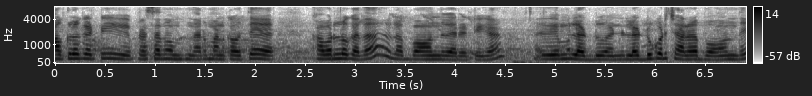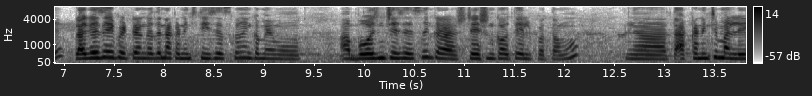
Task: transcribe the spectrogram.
ఆకులు కట్టి ప్రసాదం అమ్ముతున్నారు. మనకైతే కవర్లో కదా ఇలా బాగుంది వెరైటీగా. అదేమో లడ్డు అండి. లడ్డు కూడా చాలా బాగుంది. లగేజ్ అయి పెట్టాం కదండి అక్కడ నుంచి తీసేసుకొని ఇంకా మేము భోజనం చేసేసి ఇంకా స్టేషన్కి అయితే వెళ్ళిపోతాము. అక్కడి నుంచి మళ్ళీ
